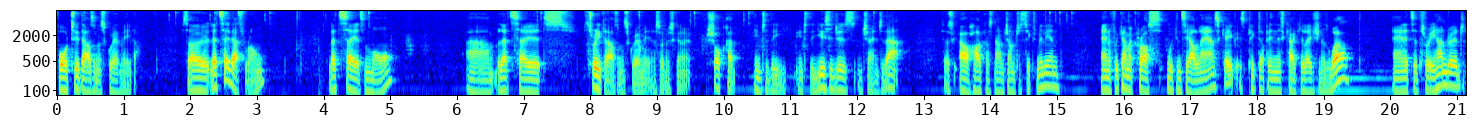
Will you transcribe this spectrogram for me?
for 2000 a square meter. So let's say that's wrong. Let's say it's more. Um, let's say it's 3000 square meter. So I'm just going to shortcut into the, into the usages and change that. So our hard cost now jumped to 6 million. And if we come across, we can see our landscape is picked up in this calculation as well. And it's at 300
